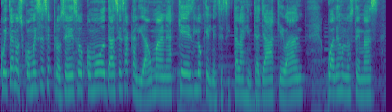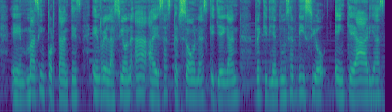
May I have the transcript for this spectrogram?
Cuéntanos cómo es ese proceso, cómo das esa calidad humana, qué es lo que necesita la gente allá, qué van, cuáles son los temas eh, más importantes en relación a, esas personas que llegan requiriendo un servicio, en qué áreas,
